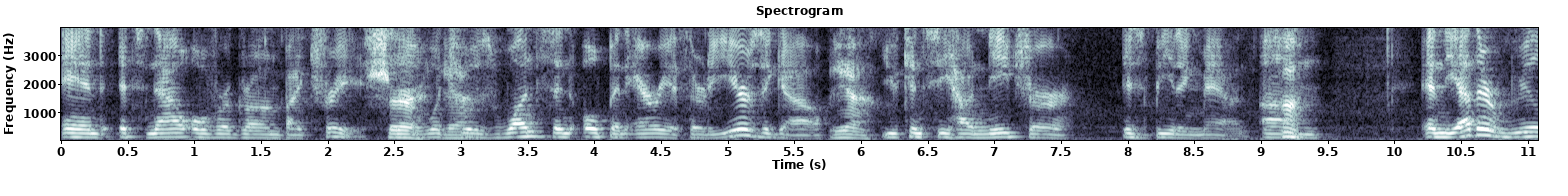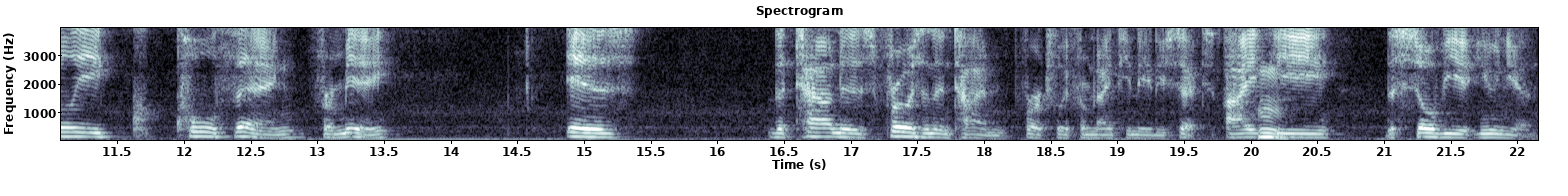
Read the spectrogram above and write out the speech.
and it's now overgrown by trees. Sure, So, which yeah. was once an open area 30 years ago. Yeah. You can see how nature is beating man. Um, And the other really c- cool thing for me is the town is frozen in time virtually from 1986, i.e., the Soviet Union.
